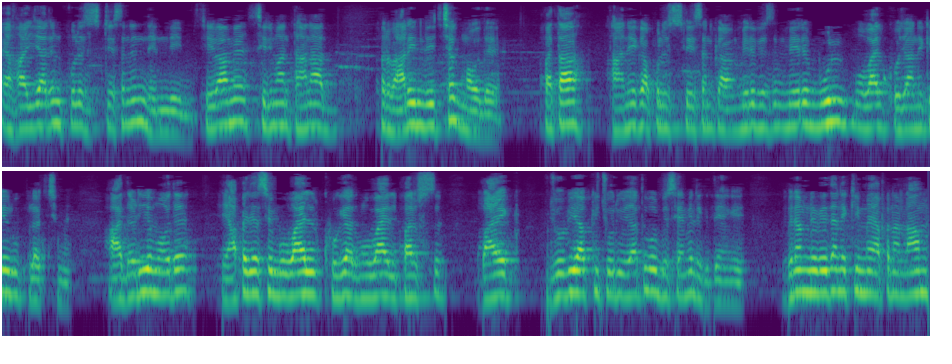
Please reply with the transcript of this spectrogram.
FIR in police station in Hindi. सेवा में श्रीमान थाना प्रभारी निरीक्षक महोदय। पता, थाने का पुलिस स्टेशन का मेरे मेरे मूल मोबाइल खो जाने के रूप लक्ष्य में। आदरणीय महोदय, यहाँ पे जैसे मोबाइल खो गया, मोबाइल, पर्स, बाइक, जो भी आपकी चोरी हो जाती है, वो विषय में लिख देंगे। विनम्र निवेदन है कि मैं अपना नाम,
